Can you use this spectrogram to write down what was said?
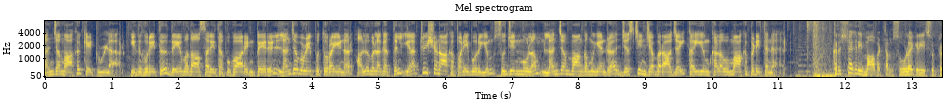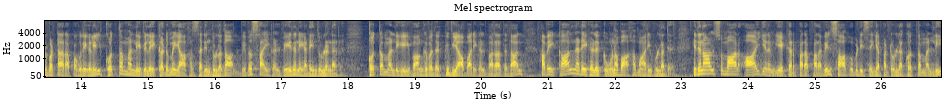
லஞ்சமாக கேட்டுள்ளார். இதுகுறித்து தேவதாஸ் அளித்த புகாரின் பேரில் லஞ்ச ஒழிப்புத்துறையினர் அலுவலகத்தில் எலக்ட்ரீஷியனாக பணிபுரியும் சுஜின் மூலம் லஞ்சம் வாங்க முயன்ற ஜஸ்டின் ஜபராஜை கையும் களவுமாக பிடித்தனர். கிருஷ்ணகிரி மாவட்டம் சூளகிரி சுற்றுவட்டார பகுதிகளில் கொத்தமல்லி விலை கடுமையாக சரிந்துள்ளதால் விவசாயிகள் வேதனை அடைந்துள்ளனர் கொத்தமல்லியை வாங்குவதற்கு வியாபாரிகள் வராததால் அவை கால்நடைகளுக்கு உணவாக மாறியுள்ளது. இதனால் சுமார் ஆயிரம் ஏக்கர் பரப்பளவில் சாகுபடி செய்யப்பட்டுள்ள கொத்தமல்லி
